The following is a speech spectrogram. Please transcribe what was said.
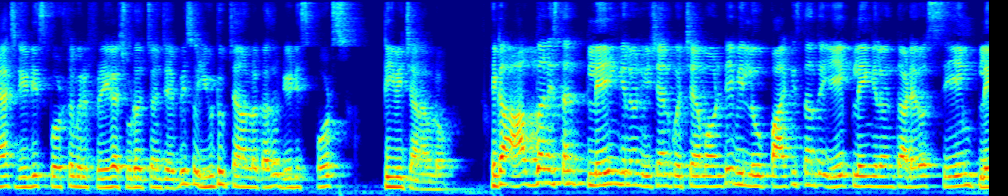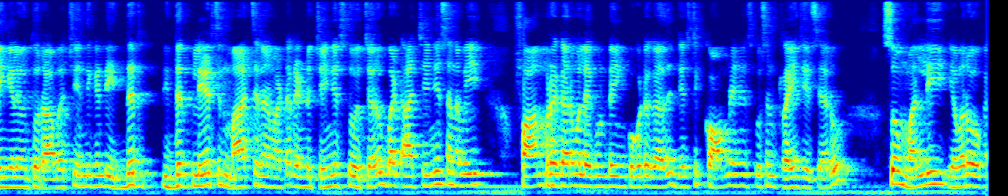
మ్యాచ్ డీడీ స్పోర్ట్స్లో మీరు ఫ్రీగా చూడొచ్చు అని చెప్పి. సో యూట్యూబ్ ఛానల్లో కాదు డీడీ స్పోర్ట్స్ టీవీ ఛానల్లో. ఇక ఆఫ్ఘనిస్తాన్ ప్లేయింగ్ ఎలెవెన్ విషయానికి వచ్చాము అంటే వీళ్ళు పాకిస్తాన్తో ఏ ప్లేయింగ్ ఎలెవెన్తో ఆడారో సేమ్ ప్లేయింగ్ ఎలెవెన్తో రావచ్చు. ఎందుకంటే ఇద్దరు ఇద్దరు ప్లేయర్స్ని మార్చారనమాట రెండు చేంజెస్తో వచ్చారు. బట్ ఆ చేంజెస్ అనేవి ఫామ్ ప్రకారం లేకుంటే ఇంకొకటి కాదు జస్ట్ కాంబినేషన్స్ కోసం ట్రై చేశారు. సో మళ్ళీ ఎవరో ఒక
